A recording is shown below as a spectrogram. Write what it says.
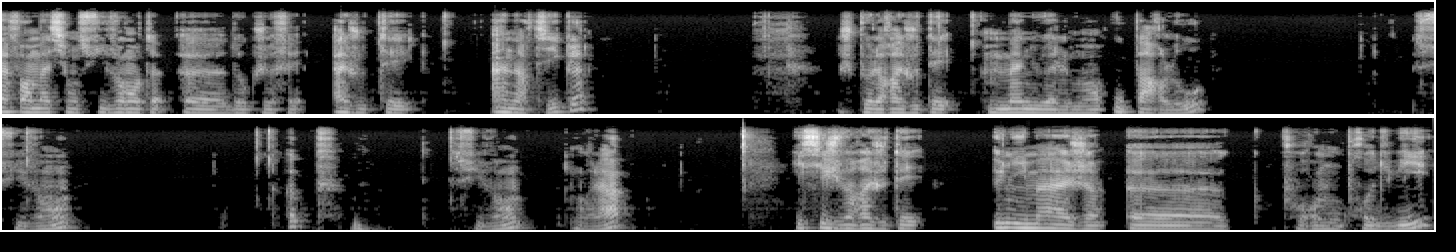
informations suivantes, euh, donc je fais ajouter un article. Je peux le rajouter manuellement ou par lot suivant, hop, suivant, voilà. Ici, je vais rajouter une image euh, pour mon produit.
